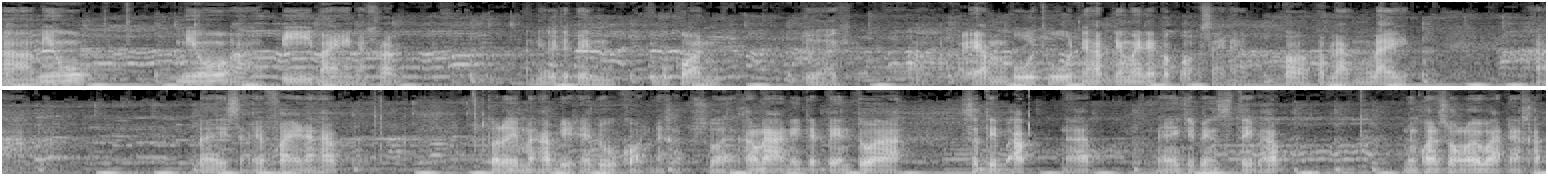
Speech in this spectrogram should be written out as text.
อ่ามิวมิวอ่าปีใหม่นะครับ อันนี้ก็จะเป็นอุปกรณ์เหลือแอมบลูทูธนะครับ ยังไม่ได้ประกอบใส่นะครับ ก็กำลังไล่ไล่สายไฟนะครับ ก็เลยมาอัปเดตให้ดูก่อนนะครับ ส่วนข้างหน้านี้จะเป็นตัวสเต็ปอัพนะครับอันนี้จะเป็นสเต็ปอัพ 1,200 วัตต์นะครับ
